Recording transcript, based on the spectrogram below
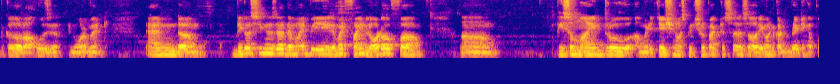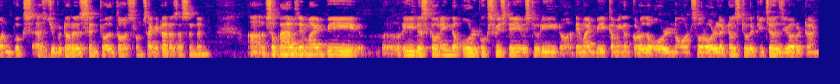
because of Rahu's involvement, and um, because thing is that they might be they might find a lot of um, um, peace of mind through uh, meditation or spiritual practices, or even contemplating upon books, as Jupiter is in twelfth house from Sagittarius ascendant. Uh, so perhaps they might be rediscovering the old books which they used to read, or they might be coming across the old notes or old letters to the teachers you have returned.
